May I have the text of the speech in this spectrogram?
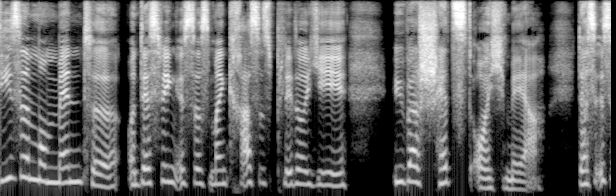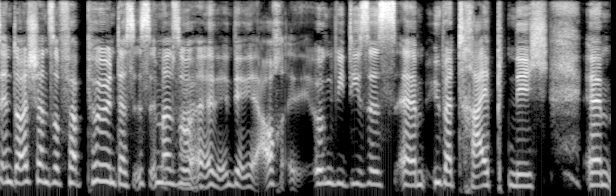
diese Momente, und deswegen ist das mein krasses Plädoyer, überschätzt euch mehr. Das ist in Deutschland so verpönt. Das ist immer Total. so äh, auch irgendwie dieses ähm, übertreibt nicht, ähm,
